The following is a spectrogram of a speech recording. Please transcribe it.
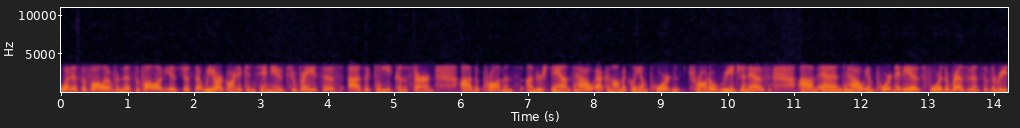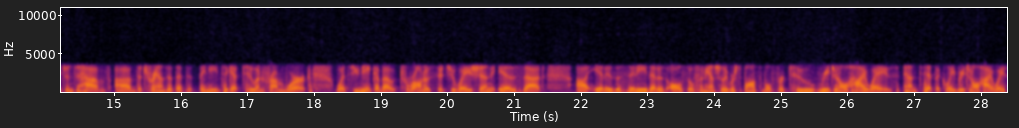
what is the fallout from this? The fallout is just that we are going to continue to raise this as a key concern. Uh, the province understands how economically important Toronto region is, um, and how important it is for the residents of the region to have uh, the transit that they need to get to and from work. What's unique about Toronto's situation is that uh, it is a city that is also financially responsible for two regional highways, and typically regional highways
